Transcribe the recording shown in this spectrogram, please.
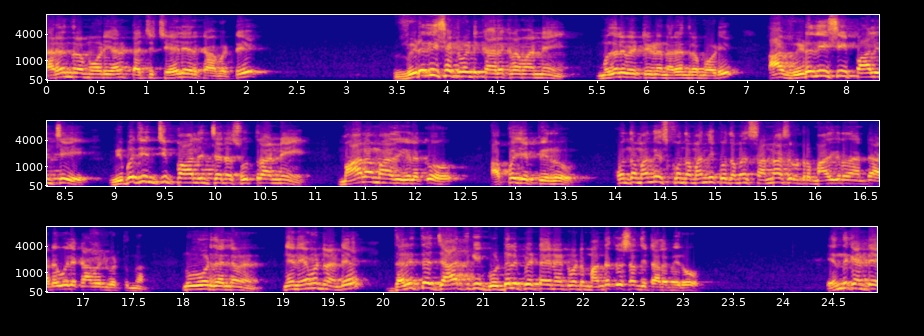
నరేంద్ర మోడీ అని టచ్ చేయలేరు కాబట్టి విడదీసేటువంటి కార్యక్రమాన్ని మొదలుపెట్టిండు నరేంద్ర మోడీ. ఆ విడదీసి పాలించి విభజించి పాలించిన సూత్రాన్ని మాలమాదిగలకు అప్పజెప్పిర్రు. కొంతమంది కొంతమంది కొంతమంది సన్నాసులు ఉంటారు. మాదిగల అంటే అడవులే కామెంట్ పెడుతున్నాను నువ్వు ఓడి తల్లినావు నేను ఏమంటానంటే దళిత జాతికి గొడ్డలు పెట్టైనటువంటి మందకృష్ణ తిట్టాలి మీరు? ఎందుకంటే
